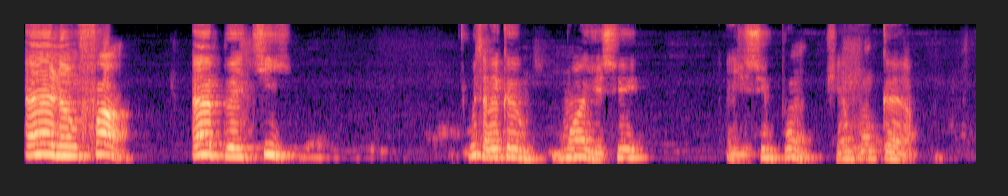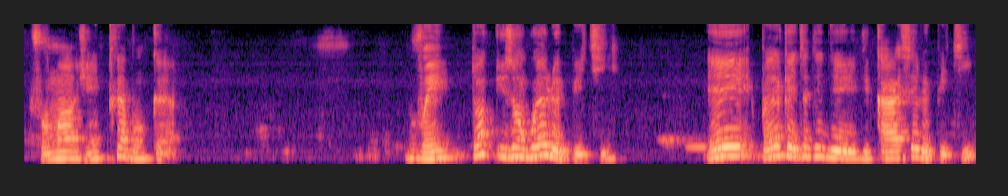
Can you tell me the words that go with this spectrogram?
un enfant, un petit. Vous savez que moi, je suis, je suis bon, j'ai un bon cœur. Vraiment, j'ai un très bon cœur. Vous voyez? Donc, ils ont envoyé le petit. Et pendant qu'ils étaient en train de, caresser le petit,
